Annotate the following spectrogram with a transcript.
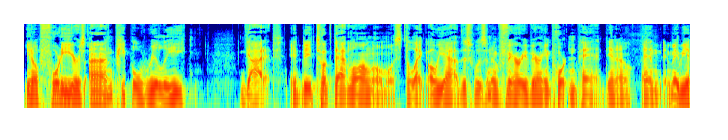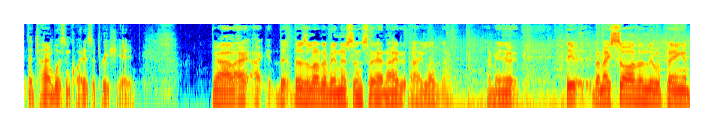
you know, 40 years on, people really got it. It, it took that long almost to like, oh yeah, this was in a very, very important band, you know, and maybe at the time wasn't quite as appreciated. Well, I, I th- there was a lot of innocence there, and I I loved that. I mean, uh, they, when I saw them, they were playing in,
